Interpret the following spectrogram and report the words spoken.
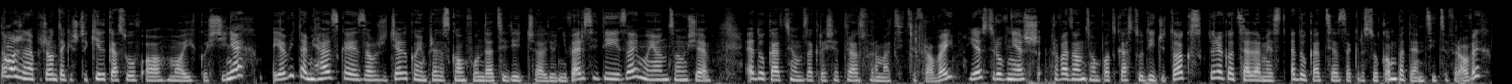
To może na początek jeszcze kilka słów o moich gościniach. Jowita Michalska jest założycielką i prezeską Fundacji Digital University, zajmującą się edukacją w zakresie transformacji cyfrowej. Jest również prowadzącą podcastu Digitox, którego celem jest edukacja z zakresu kompetencji cyfrowych,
